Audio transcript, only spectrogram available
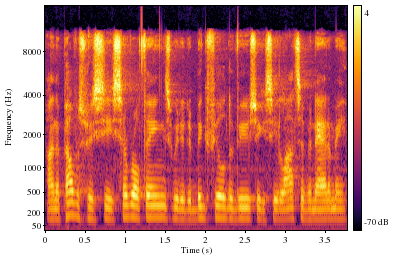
on the pelvis, we see several things. We did a big field of view so you can see lots of anatomy.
